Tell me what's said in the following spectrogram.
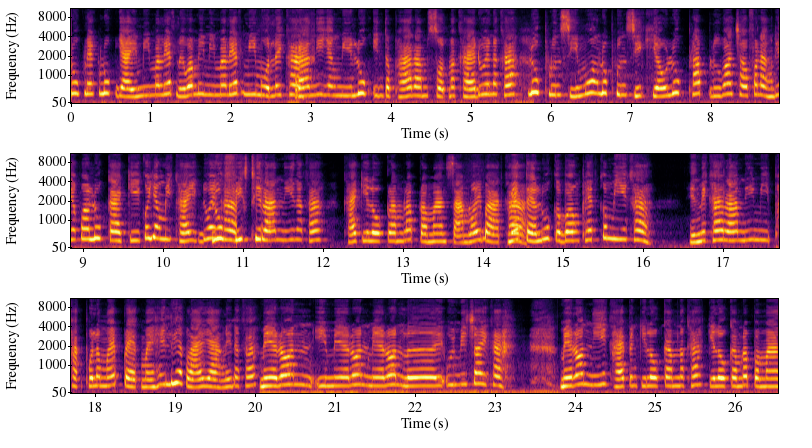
ลูกเล็กลูกใหญ่มีเมล็ดหรือว่าไม่มีเมล็ดมีหมดเลยค่ะ ร้านนี้ยังมีลูกอินทผลัมสดมาขายด้วยนะคะ ลูกพลุนสีม่วง ลูกพลุนสีเขียวลูกพลับ หรือว่าชาวฝรั่งเรียกว่าลูกกากีก็ยังมีขายอีกด้วยค่ะลูกฟิกที่ร้านนี้นะคะ ขายกิโลกรัมละประมาณ 300 บาทค่ะแม้แต่ลูกกระบองเพชรก็มีค่ะ เห็นไหมคะร้านนี้มีผักผลไม้แปลกใหม่ให้เลือกหลายอย่างเลยนะคะ เมลอนอีเมลอนเมลอนเลย อุ้ยไม่ใช่ค่ะ เมลอนนี้ขายเป็นกิโลกรัมนะคะ กิโลกรัมละประมาณ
